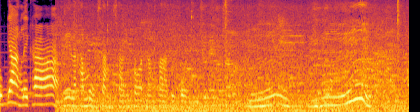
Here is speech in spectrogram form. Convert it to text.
ทุกอย่างเลยค่ะ นี่นะคะหมูสามชั้นทอดน้ำปลาทุกคนอืมอืมอ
